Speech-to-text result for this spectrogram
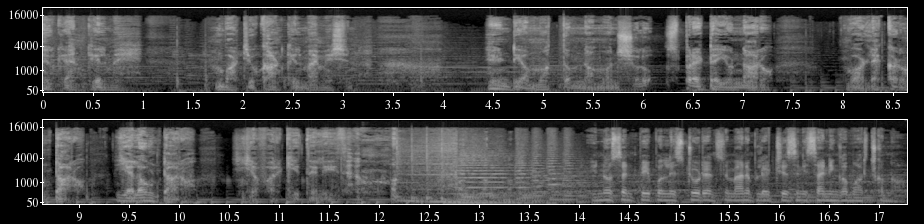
You can kill me, but you can't kill my mission. India మొత్తం నా మనుషులు స్ప్రెడ్ అయి ఉన్నారు. వాళ్ళు ఎక్కడుంటారో ఎలా ఉంటారో ఎవరికీ తెలియదు ఇన్నోసెంట్ పీపుల్ని స్టూడెంట్స్ని మ్యానిపులేట్ చేసి నీ సైనింగ్గా మార్చుకున్నావు.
